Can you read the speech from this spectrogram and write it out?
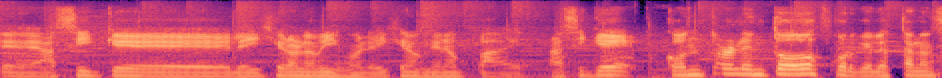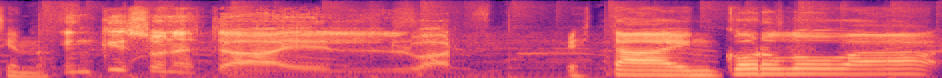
eh, así que le dijeron lo mismo, le dijeron que no pague. Así que controlen todos porque lo están haciendo. ¿En qué zona está el bar? Está en Córdoba,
